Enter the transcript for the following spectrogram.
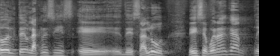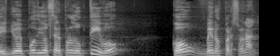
todo el tema, la crisis eh, de salud, le dice, bueno, acá eh, yo he podido ser productivo con menos personal.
